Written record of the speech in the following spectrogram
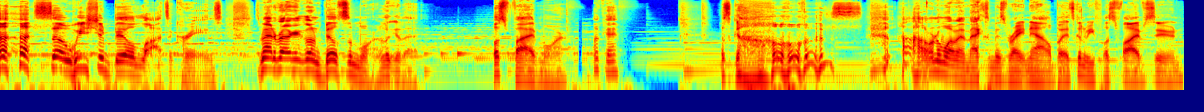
so we should build lots of cranes. As a matter of fact, I can go and build some more. Look at that, plus five more. Okay, let's go. I don't know what my maximum is right now, but it's gonna be plus five soon.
